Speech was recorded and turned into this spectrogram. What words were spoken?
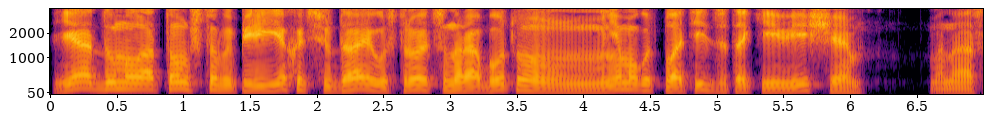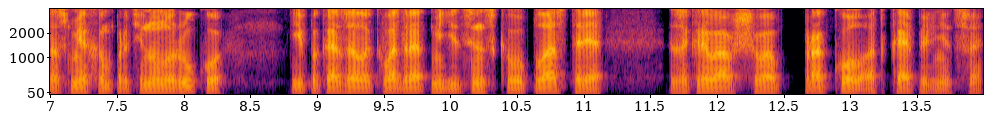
«Я думал о том, чтобы переехать сюда и устроиться на работу. Мне могут платить за такие вещи». Она со смехом протянула руку и показала квадрат медицинского пластыря, закрывавшего прокол от капельницы.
